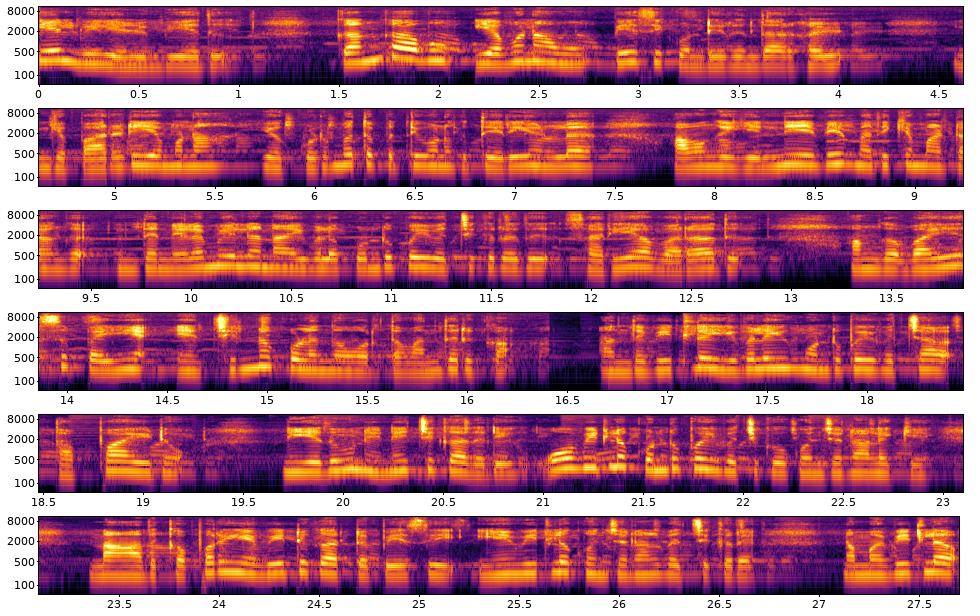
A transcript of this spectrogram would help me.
கேள்வி எழும்பியது. கங்காவும் யமுனாவும் பேசிக்கொண்டிருந்தார்கள் இங்கே பாரடி யமுனா என் குடும்பத்தை பற்றி உனக்கு தெரியும்ல. அவங்க என்னையவே மதிக்க மாட்டாங்க. இந்த நிலைமையில நான் இவளை கொண்டு போய் வச்சுக்கிறது சரியா வராது. அங்கே வயசு பையன் என் சின்ன குழந்தை ஒருத்தன் வந்திருக்கான். அந்த வீட்டில் இவளையும் கொண்டு போய் வச்சா தப்பாயிடும். நீ எதுவும் நினைச்சுக்காதடி. உன் வீட்டில் கொண்டு போய் வச்சுக்கோ கொஞ்ச நாளைக்கு. நான் அதுக்கப்புறம் என் வீட்டுக்கார்ட்ட பேசி என் வீட்டில் கொஞ்ச நாள் வச்சுக்கிறேன். நம்ம வீட்டில்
